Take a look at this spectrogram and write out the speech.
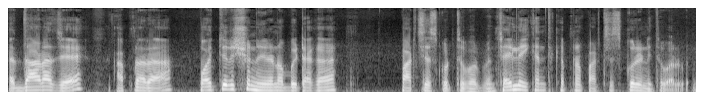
দ্বারা যে আপনারা পঁয়ত্রিশশো নিরানব্বই টাকা পারচেস করতে পারবেন। চাইলে এখান থেকে আপনারা পারচেস করে নিতে পারবেন।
